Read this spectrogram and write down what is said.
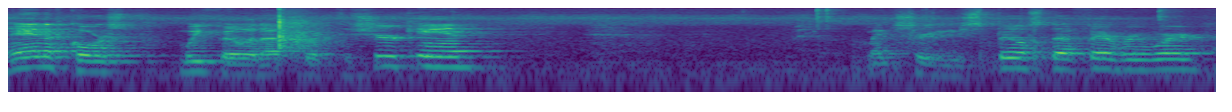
And of course, we fill it up with the Sure Can. Make sure you spill stuff everywhere.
